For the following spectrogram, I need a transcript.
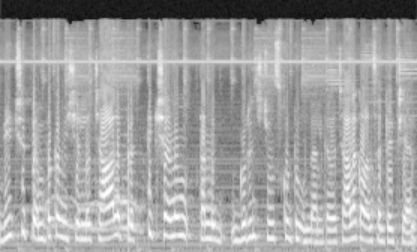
వీక్షిత్ పెంపకం విషయంలో చాలా ప్రతి క్షణం తన గురించి చూసుకుంటూ ఉండాలి కదా చాలా కాన్సన్ట్రేట్ చేయాలి.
